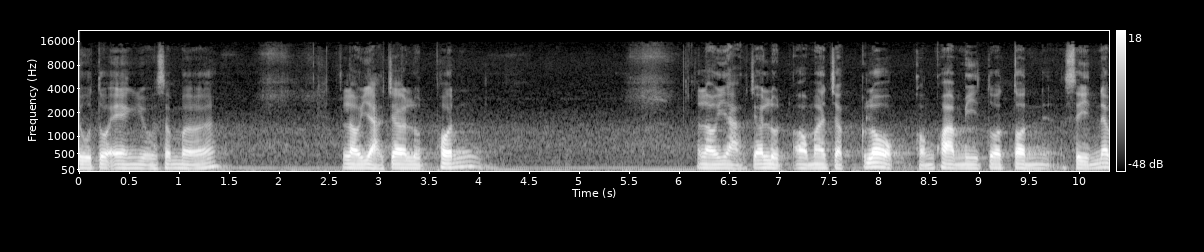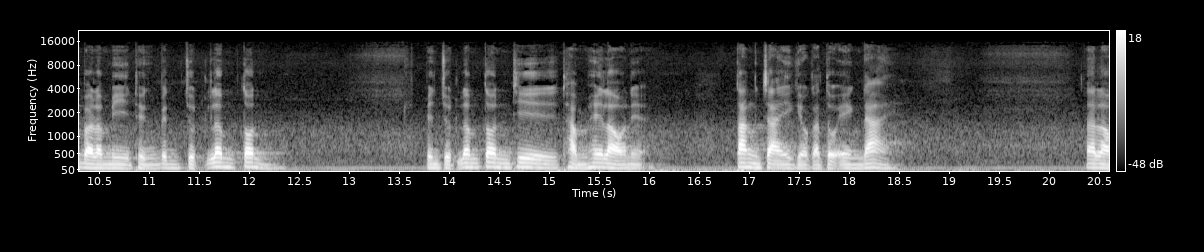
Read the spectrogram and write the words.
ดูตัวเองอยู่เสมอ เราอยากจะหลุดพ้น เราอยากจะหลุดออกมาจากโลกของความมีตัวตนศีลและบารมีถึงเป็นจุดเริ่มต้น เป็นจุดเริ่มต้นที่ทำให้เราเนี่ย ตั้งใจเกี่ยวกับตัวเองได้ ถ้าเรา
